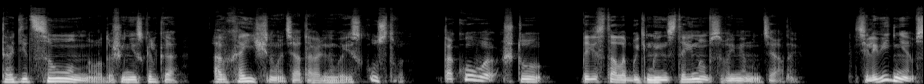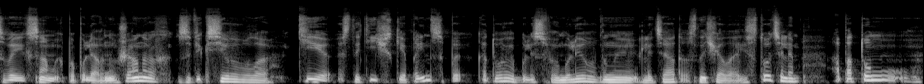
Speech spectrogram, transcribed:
традиционного, даже несколько архаичного театрального искусства. Такого, что перестало быть мейнстримом в современном театре. Телевидение в своих самых популярных жанрах зафиксировало те эстетические принципы, которые были сформулированы для театра сначала Аристотелем, а потом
